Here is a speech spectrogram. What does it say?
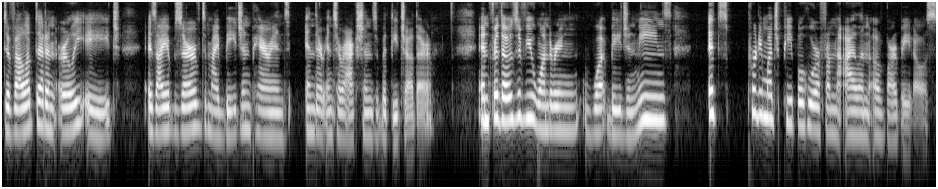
developed at an early age as I observed my Bajan parents and their interactions with each other. And for those of you wondering what Bajan means, it's pretty much people who are from the island of Barbados.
